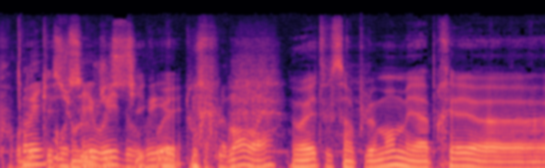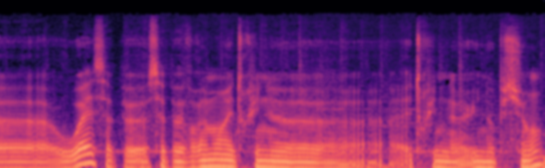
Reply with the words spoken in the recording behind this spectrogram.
pour Oui, des questions aussi, oui, logistiques. oui, ouais. tout simplement, ouais. Ouais, tout simplement. Mais après, ouais, ça peut, ça peut vraiment être une, être une, une option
